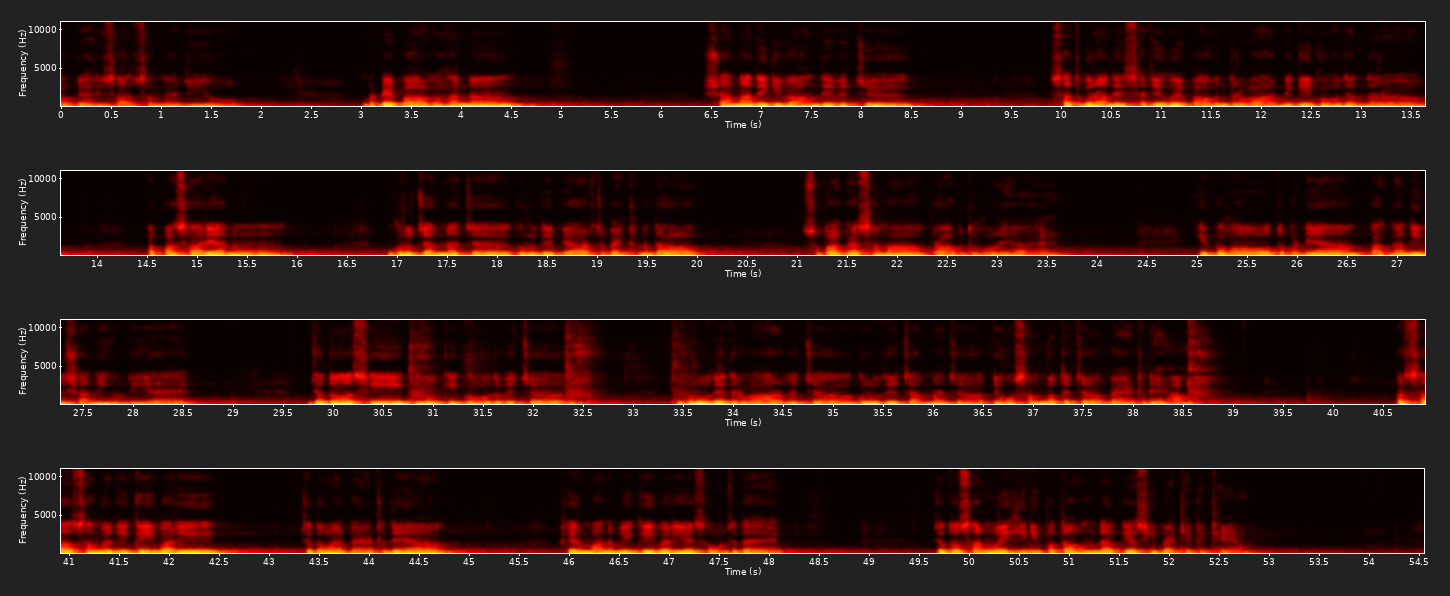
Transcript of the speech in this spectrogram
ਪਿਆਰੀ ਸਾਧ ਸੰਗਤ ਜੀਓ ਵੱਡੇ ਭਾਗ ਹਨ। ਸ਼ਾਮਾਂ ਦੇ ਦੀਵਾਨ ਦੇ ਵਿੱਚ ਸਤਿਗੁਰਾਂ ਦੇ ਸਜੇ ਹੋਏ ਪਾਵਨ ਦਰਬਾਰ ਨਿੱਘੀ ਗੋਦ ਅੰਦਰ ਆਪਾਂ ਸਾਰਿਆਂ ਨੂੰ ਗੁਰੂ ਚਰਨਾਂ 'ਚ, ਗੁਰੂ ਦੇ ਪਿਆਰ 'ਚ ਬੈਠਣ ਦਾ ਸੁਭਾਗਾ ਸਮਾਂ ਪ੍ਰਾਪਤ ਹੋ ਰਿਹਾ ਹੈ। ਇਹ ਬਹੁਤ ਵੱਡਿਆਂ ਭਾਗਾਂ ਦੀ ਨਿਸ਼ਾਨੀ ਹੁੰਦੀ ਹੈ। ਜਦੋਂ ਅਸੀਂ ਗੁਰੂ ਕੀ ਗੋਦ ਵਿੱਚ, ਗੁਰੂ ਦੇ ਦਰਬਾਰ ਵਿੱਚ, ਗੁਰੂ ਦੇ ਚਰਨਾਂ 'ਚ, ਇਉਂ ਸੰਗਤ 'ਚ ਬੈਠਦੇ ਹਾਂ। ਪਰ ਸਾਧ ਸੰਗਤ ਜੀ ਕਈ ਵਾਰੀ ਜਦੋਂ ਐ ਬੈਠਦੇ ਆ, ਫਿਰ ਮਨ ਵੀ ਕਈ ਵਾਰੀ ਇਹ ਸੋਚਦਾ ਹੈ ਜਦੋਂ ਸਾਨੂੰ ਇਹੀ ਨਹੀਂ ਪਤਾ ਹੁੰਦਾ ਕਿ ਅਸੀਂ ਬੈਠੇ ਕਿੱਥੇ ਆ।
